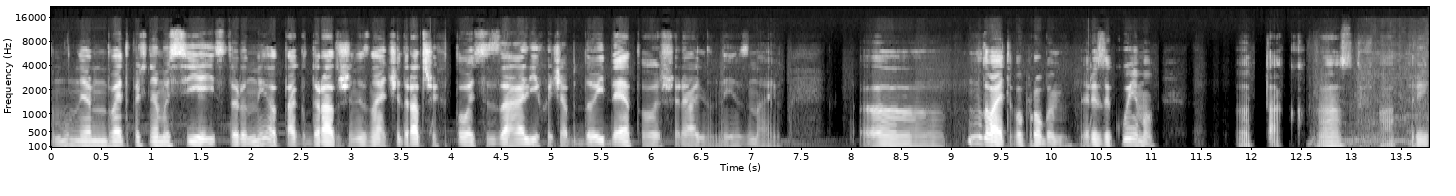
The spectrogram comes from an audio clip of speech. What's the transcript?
Тому, мабуть, давайте почнемо з цієї сторони. Отак до Радши, не знаю, чи до Радши хтось взагалі хоча б дойде, того що реально не знаю. Е, Ну, давайте попробуємо. Ризикуємо. Отак. Раз, два, три.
